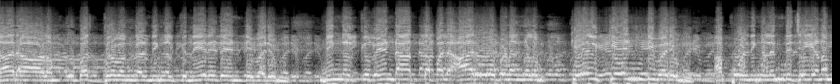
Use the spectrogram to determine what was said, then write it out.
ധാരാളം ഉപദ്രവങ്ങൾ നിങ്ങൾക്ക് നേരിടേണ്ടി വരും നിങ്ങൾക്ക് വേണ്ടാത്ത പല ആരോപണങ്ങളും കേൾക്കേണ്ടി വരും അപ്പോൾ നിങ്ങൾ എന്ത് ചെയ്യണം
